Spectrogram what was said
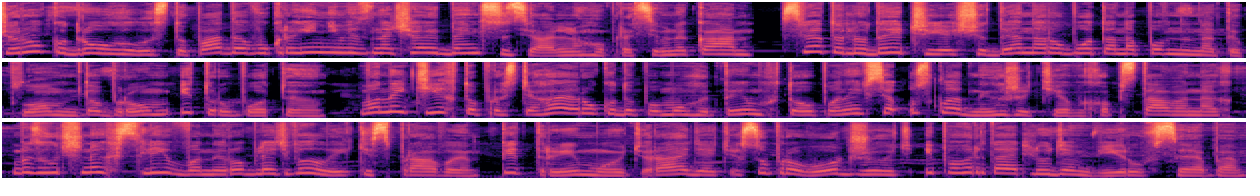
Щороку 2 листопада в Україні відзначають День соціального працівника. Свято людей, чия щоденна робота наповнена теплом, добром і турботою. Вони ті, хто простягає руку допомоги тим, хто опинився у складних життєвих обставинах. Без гучних слів вони роблять великі справи, підтримують, радять, супроводжують і повертають людям віру в себе.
